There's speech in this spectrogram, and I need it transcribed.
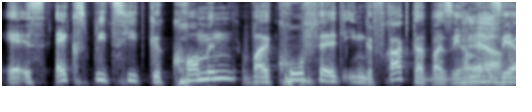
er ist explizit gekommen, weil Kofeld ihn gefragt hat, weil sie haben ja, ja sehr,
